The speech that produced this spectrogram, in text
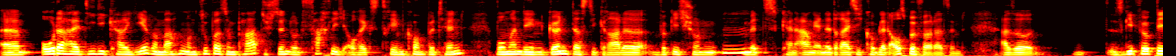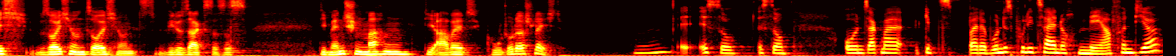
Ähm, oder halt die, die Karriere machen und super sympathisch sind und fachlich auch extrem kompetent, wo man denen gönnt, dass die gerade wirklich schon mhm. mit, keine Ahnung, Ende 30 komplett ausbefördert sind. Also es gibt wirklich solche und solche und wie du sagst, das ist, die Menschen machen die Arbeit gut oder schlecht. Mhm. Ist so, ist so. Und sag mal, gibt es bei der Bundespolizei noch mehr von dir?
